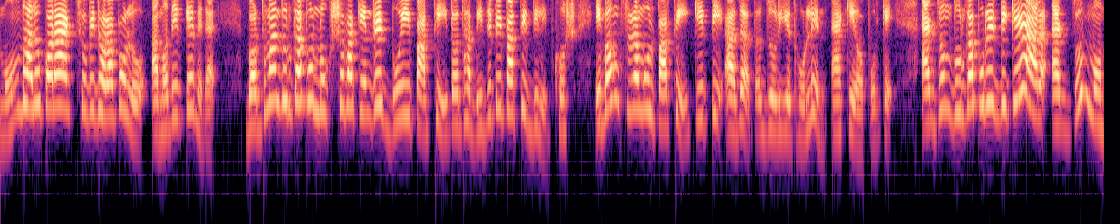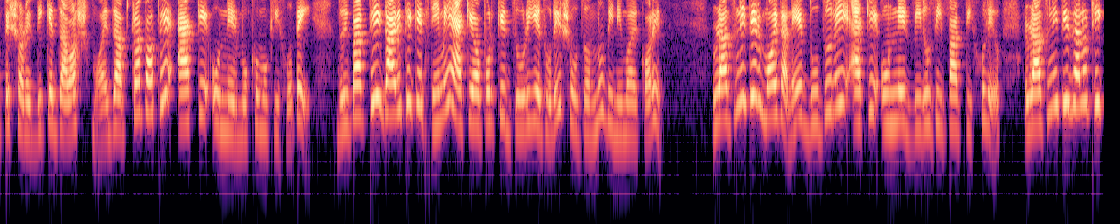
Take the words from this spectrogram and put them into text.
মন ভালো করা এক ছবি ধরা পড়ল আমাদের ক্যামেরায়। বর্ধমান দুর্গাপুর লোকসভা কেন্দ্রের দুই প্রার্থী তথা বিজেপি প্রার্থী দিলীপ ঘোষ এবং তৃণমূল প্রার্থী কীর্তি আজাদ জড়িয়ে ধরলেন একে অপরকে। একজন দুর্গাপুরের দিকে আর একজন মন্তেশ্বরের দিকে যাওয়ার সময় যাত্রাপথে একে অন্যের মুখোমুখি হতেই দুই প্রার্থী গাড়ি থেকে নেমে একে অপরকে জড়িয়ে ধরে সৌজন্য বিনিময় করেন। রাজনীতির ময়দানে দুজনেই একে অন্যের বিরোধী প্রার্থী হলেও রাজনীতি যেন ঠিক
